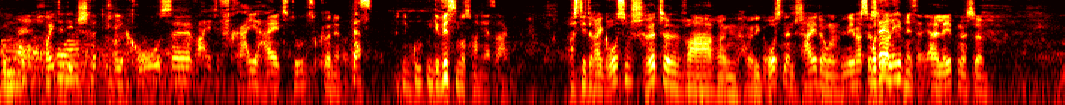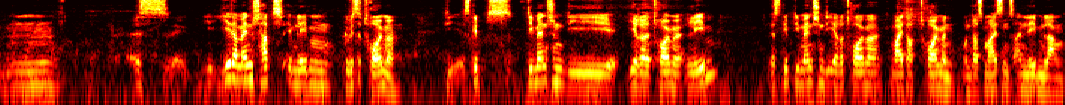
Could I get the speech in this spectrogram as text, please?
um heute den Schritt in die große, weite Freiheit tun zu können? Und das mit einem guten Gewissen, muss man ja sagen. Was die drei großen Schritte waren, oder die großen Entscheidungen, nee, was du Oder gesagt? Erlebnisse, ja. Erlebnisse. Hm, Es, jeder Mensch hat im Leben gewisse Träume. Die, es gibt die Menschen, die ihre Träume leben. Es gibt die Menschen, die ihre Träume weiter träumen und das meistens ein Leben lang.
